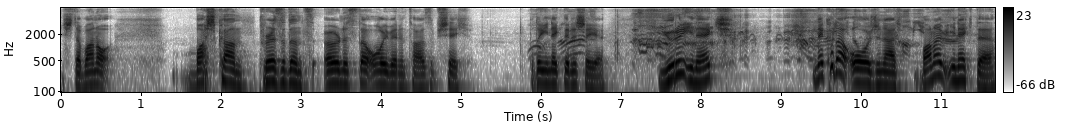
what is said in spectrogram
İşte bana başkan, president, Ernest'a oy verin tarzı bir şey. Bu da ineklerin şeyi. Yürü inek. Ne kadar orijinal. Bana bir inek de.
